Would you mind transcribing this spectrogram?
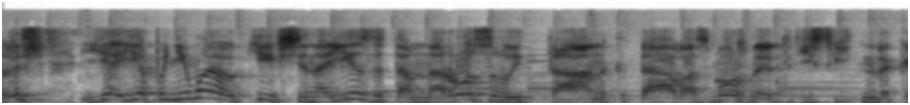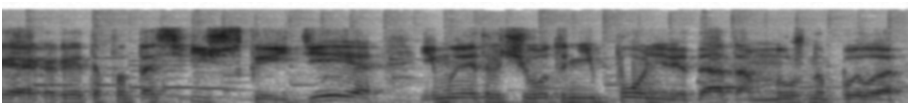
То есть я, я понимаю, окей, все наезды там на розовый танк, да, возможно, это действительно такая какая-то фантастическая идея, и мы этого чего-то не поняли, да, там нужно было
